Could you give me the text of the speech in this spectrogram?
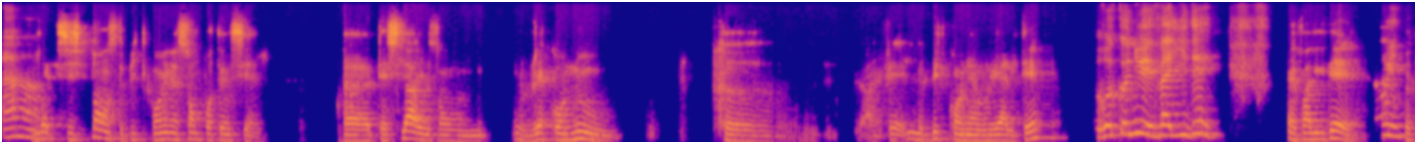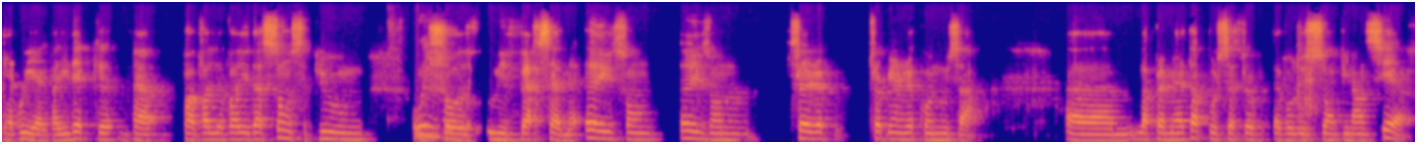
ah. l'existence de Bitcoin et son potentiel. Euh, Tesla, ils ont reconnu que le Bitcoin est une réalité. Reconnu et validé est validé. Oui. Peut-être oui, est validé que ben, par validation, c'est plus une, chose universelle, mais eux, ils, sont, eux, ils ont très, très bien reconnu ça. Euh, la première étape pour cette évolution financière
